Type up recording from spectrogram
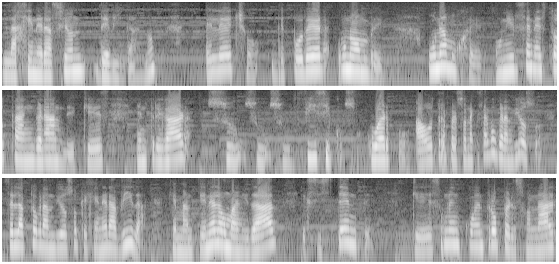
la generación de vida, ¿no? El hecho de poder un hombre, una mujer, unirse en esto tan grande que es entregar su, su, su, físico, su cuerpo a otra persona, que es algo grandioso, es el acto grandioso que genera vida, que mantiene la humanidad existente, que es un encuentro personal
